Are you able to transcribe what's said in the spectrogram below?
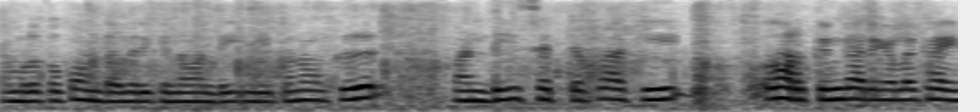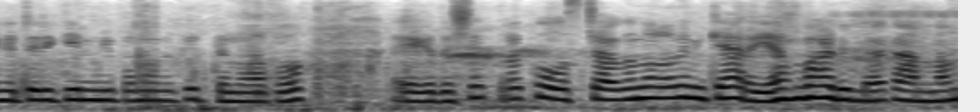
നമ്മളിപ്പോൾ കൊണ്ടുവന്നിരിക്കുന്ന വണ്ടി. ഇനിയിപ്പോൾ നമുക്ക് വണ്ടി സെറ്റപ്പ് ആക്കി വർക്കും കാര്യങ്ങളൊക്കെ കഴിഞ്ഞിട്ടിരിക്കും ഇനിയിപ്പോൾ നമുക്ക് കിട്ടുന്നത് അപ്പോൾ ഏകദേശം എത്ര കോസ്റ്റ് ആകും എന്നുള്ളത് എനിക്ക് അറിയാൻ പാടില്ല. കാരണം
